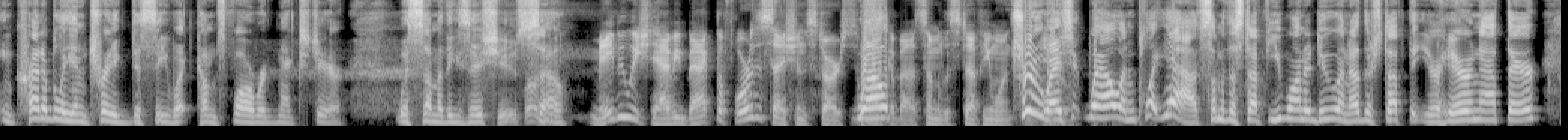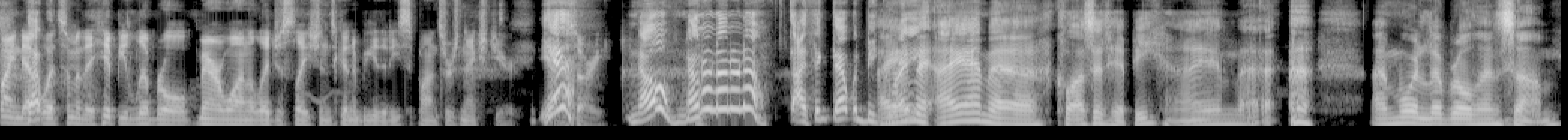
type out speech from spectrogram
incredibly intrigued to see what comes forward next year with some of these issues. Well, so maybe we should have him back before the session starts to Well, talk about some of the stuff he wants true. to As, do. well, and play, yeah, some of the stuff you want to do and other stuff that you're hearing out there. Find out w- what some of the hippie liberal marijuana legislation is going to be that he sponsors next year. Yeah. Sorry. No, no, no, no, no, no. I think that would be I great. am a, I am a closet hippie. I am uh, I'm more liberal than some,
